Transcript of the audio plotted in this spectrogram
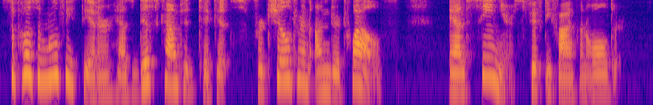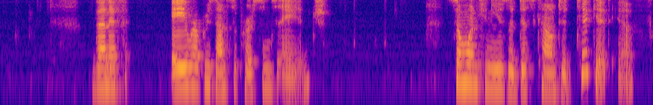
suppose a movie theater has discounted tickets for children under 12 and seniors 55 and older. Then if A represents a person's age, someone can use a discounted ticket if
